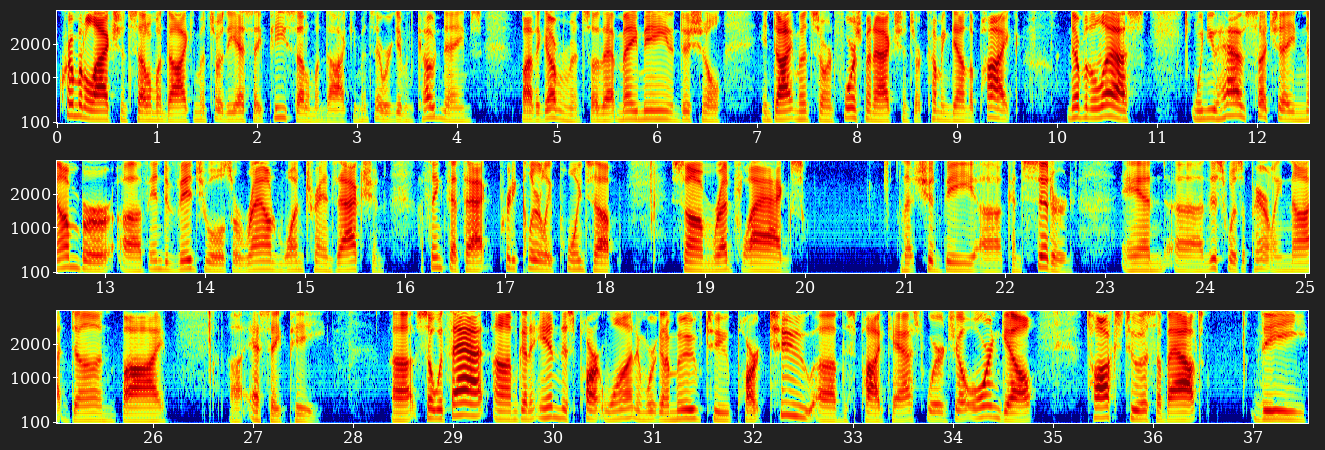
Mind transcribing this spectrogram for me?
criminal action settlement documents or the SAP settlement documents. They were given code names by the government, so that may mean additional indictments or enforcement actions are coming down the pike. Nevertheless, when you have such a number of individuals around one transaction, I think that that pretty clearly points up some red flags that should be uh, considered. And uh, this was apparently not done by uh, SAP. Uh, so, with that, I'm going to end this part one and we're going to move to part two of this podcast where Joe Oringel talks to us about the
